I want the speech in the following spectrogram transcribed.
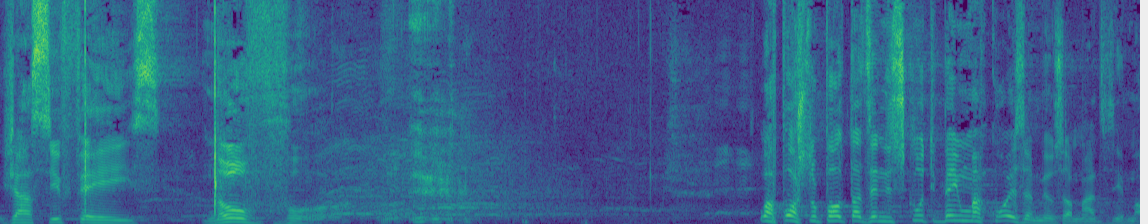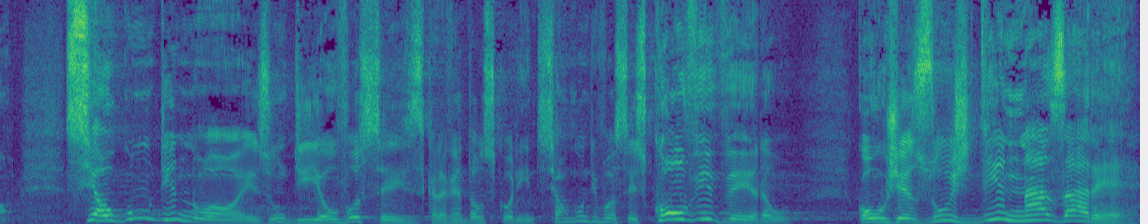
já se fez novo. O apóstolo Paulo está dizendo: escute bem uma coisa, meus amados irmãos. Se algum de nós, um dia, ou vocês, escrevendo aos Coríntios, se algum de vocês conviveram com o Jesus de Nazaré,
